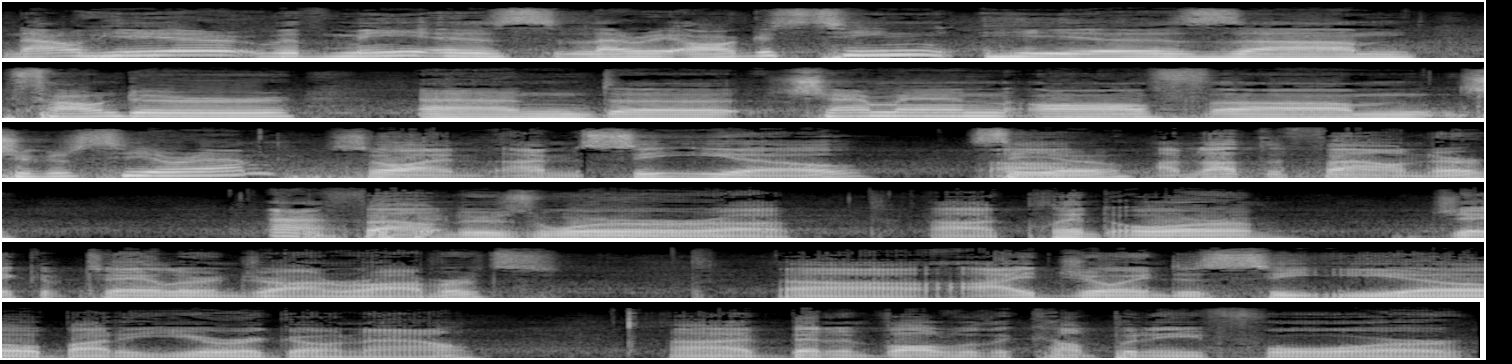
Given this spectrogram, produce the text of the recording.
Now here with me is Larry Augustin. He is um, founder and uh, chairman of um, Sugar CRM. So I'm I'm CEO. CEO. Uh, I'm not the founder. Ah, the founders were uh, uh, Clint Oram, Jacob Taylor, and John Roberts. Uh, I joined as CEO about a year ago now. I've been involved with the company for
